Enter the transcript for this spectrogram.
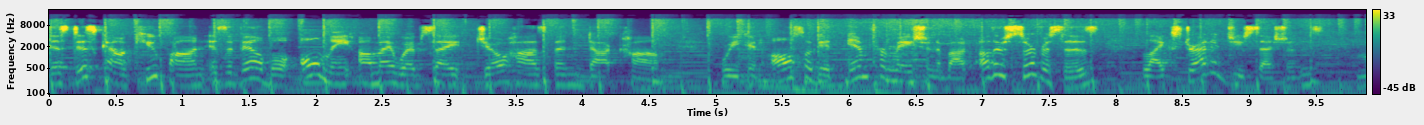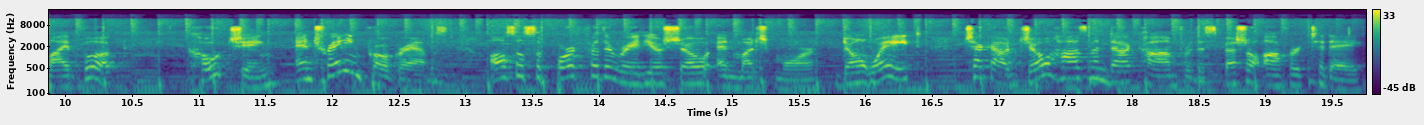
This discount coupon is available only on my website, johausman.com, where you can also get information about other services like strategy sessions, my book, coaching, and training programs. Also, support for the radio show and much more. Don't wait. Check out johausman.com for the special offer today.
